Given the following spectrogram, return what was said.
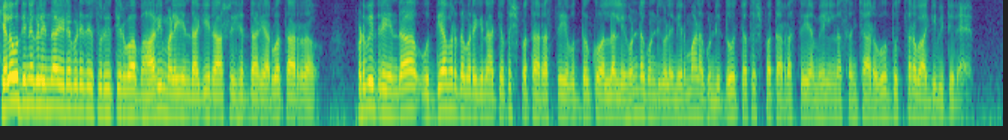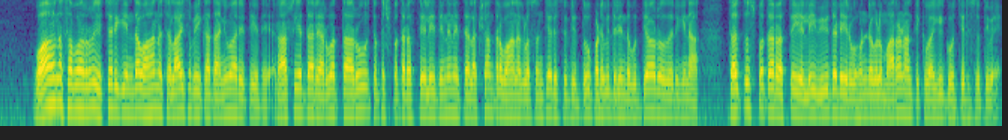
ಕೆಲವು ದಿನಗಳಿಂದ ಎಡೆಬಿಡದೆ ಸುರಿಯುತ್ತಿರುವ ಭಾರಿ ಮಳೆಯಿಂದಾಗಿ ರಾಷ್ಟ್ರೀಯ ಹೆದ್ದಾರಿ ಅರವತ್ತಾರರ ಪಡುಬಿದ್ರೆಯಿಂದ ಉದ್ಯಾವರದವರೆಗಿನ ಚತುಷ್ಪಥ ರಸ್ತೆಯ ಉದ್ದಕ್ಕೂ ಅಲ್ಲಲ್ಲಿ ಹೊಂಡಗುಂಡಿಗಳು ನಿರ್ಮಾಣಗೊಂಡಿದ್ದು, ಚತುಷ್ಪಥ ರಸ್ತೆಯ ಮೇಲಿನ ಸಂಚಾರವು ದುಸ್ತರವಾಗಿ ಬಿಟ್ಟಿದೆ. ವಾಹನ ಸವಾರರು ಎಚ್ಚರಿಕೆಯಿಂದ ವಾಹನ ಚಲಾಯಿಸಬೇಕಾದ ಅನಿವಾರ್ಯತೆ ಇದೆ. ರಾಷ್ಟ್ರೀಯ ಹೆದ್ದಾರಿ ಅರವತ್ತಾರು, ಚತುಷ್ಪಥ ರಸ್ತೆಯಲ್ಲಿ ದಿನನಿತ್ಯ ಲಕ್ಷಾಂತರ ವಾಹನಗಳು ಸಂಚರಿಸುತ್ತಿದ್ದು ಪಡುಬಿದ್ರಿಂದ ಉದ್ಯಾವರದವರೆಗಿನ ಚತುಷ್ಪಥ ರಸ್ತೆಯಲ್ಲಿ ವಿವಿಧೆಡೆ ಇರುವ ಹೊಂಡಗಳು ಮಾರಣಾಂತಿಕವಾಗಿ ಗೋಚರಿಸುತ್ತಿವೆ.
